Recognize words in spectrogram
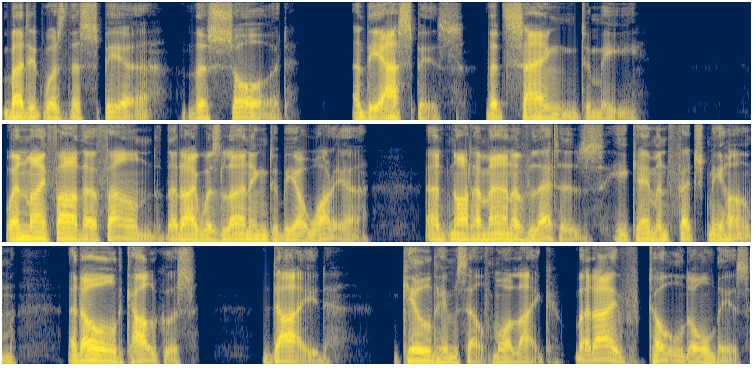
But it was the spear, the sword, and the aspis that sang to me. When my father found that I was learning to be a warrior, and not a man of letters, he came and fetched me home, and old Calchas died, killed himself more like, but I've told all this,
